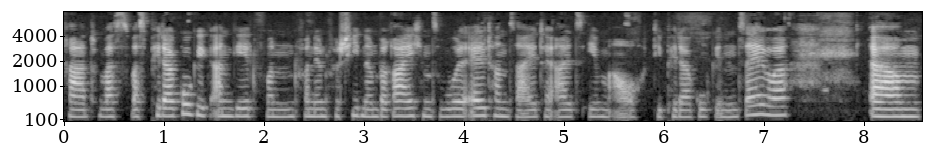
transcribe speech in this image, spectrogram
gerade was, was Pädagogik angeht, von, von den verschiedenen Bereichen, sowohl Elternseite als eben auch die Pädagoginnen selber. Ähm,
